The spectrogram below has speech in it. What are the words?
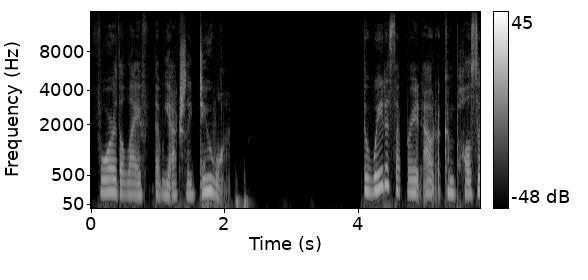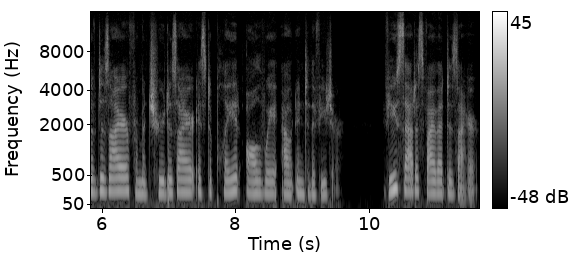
for the life that we actually do want. The way to separate out a compulsive desire from a true desire is to play it all the way out into the future. If you satisfy that desire,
